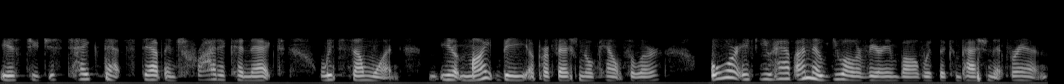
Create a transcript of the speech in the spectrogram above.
is to just take that step and try to connect with someone. You know, it might be a professional counselor or if you have, I know you all are very involved with the Compassionate Friends.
